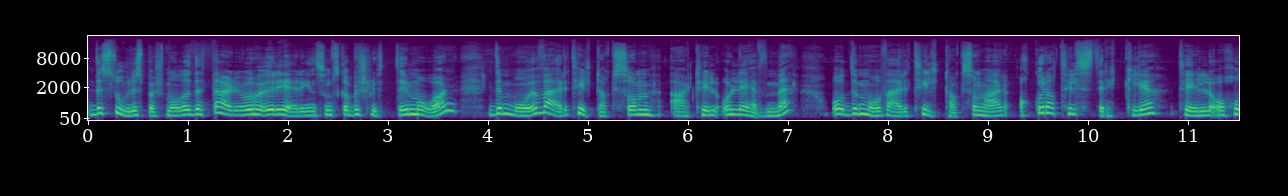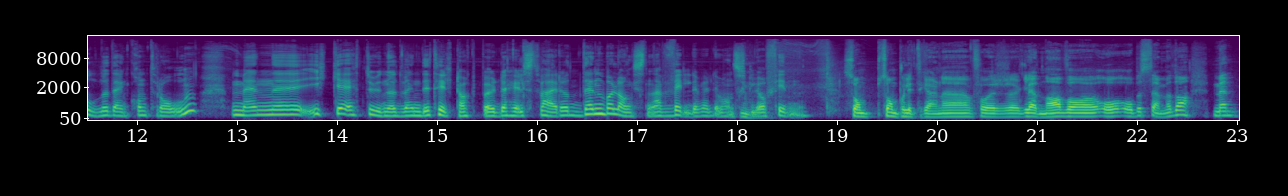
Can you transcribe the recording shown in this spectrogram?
det store spørsmålet. Dette er det jo regjeringen som skal beslutte i morgen. Det må jo være tiltak som er til å leve med, og det må være tiltak som er akkurat tilstrekkelige til å holde den kontrollen, men eh, ikke et unødvendig tiltak bør det helst være. og Den balansen er veldig veldig vanskelig å finne. Som, som politikerne får gleden av å, å, å bestemme, da. Men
